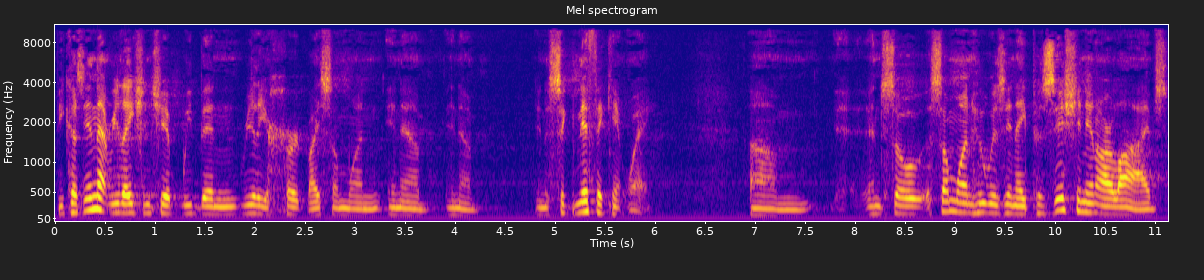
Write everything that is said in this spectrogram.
because in that relationship we've been really hurt by someone in a, in a in a significant way. Um, and so, someone who was in a position in our lives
